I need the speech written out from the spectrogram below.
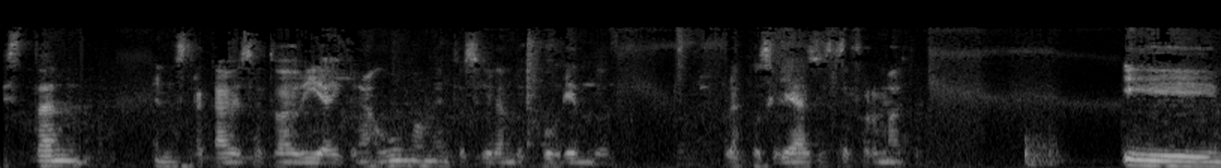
están en nuestra cabeza todavía y que en algún momento se irán descubriendo las posibilidades de este formato. Y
